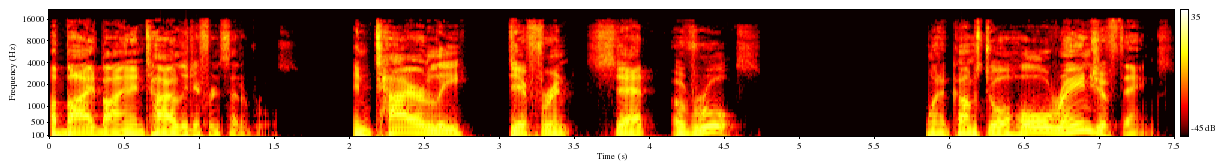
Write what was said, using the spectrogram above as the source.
abide by an entirely different set of rules. Entirely different set of rules when it comes to a whole range of things.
